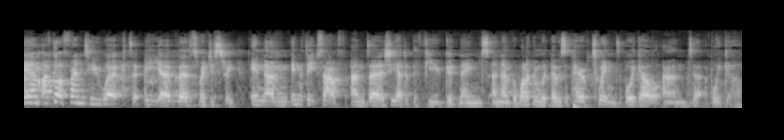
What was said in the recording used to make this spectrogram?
I um, I've got a friend who worked at the uh, births registry in um, in the deep south, and uh, she had a few good names. And um, but one of them was there was a pair of twins, a boy girl and uh, a boy girl,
